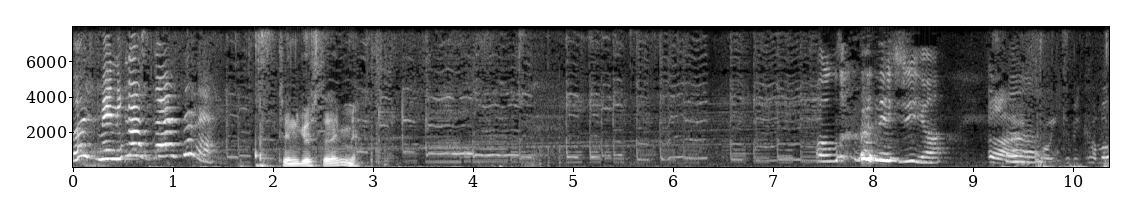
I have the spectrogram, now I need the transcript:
Bak beni göstersene. Seni göstereyim mi? Allah düşüyor. I'm going to become a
